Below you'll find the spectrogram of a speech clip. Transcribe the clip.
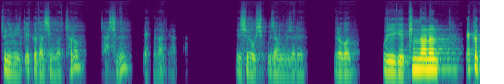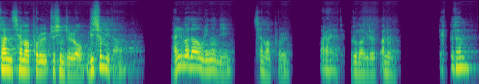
주님이 깨끗하신 것처럼 자신을 깨끗하게 한다. 예시록 19장 9절에 여러분 우리에게 빛나는 깨끗한 세마포를 주신 줄로 믿습니다. 날마다 우리는 이 세마포를 빨아야 돼. 두루마기를 빠는 깨끗한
